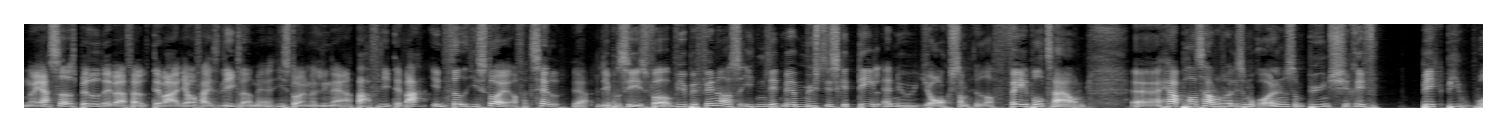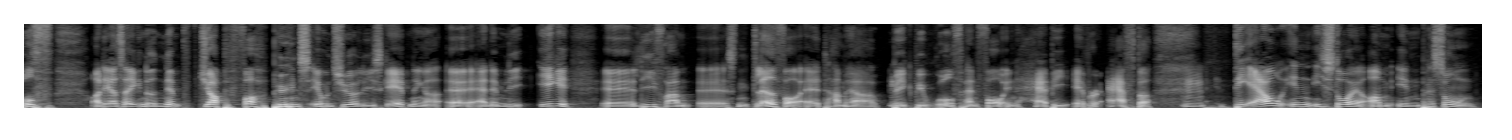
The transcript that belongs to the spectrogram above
når jeg sad og spillede det i hvert fald, det var, at jeg var faktisk ligeglad med, at historien var lineær. Bare fordi det var en fed historie at fortælle. Ja, lige præcis. For vi befinder os i den lidt mere mystiske del af New York, som hedder Fabletown. Uh, her påtager du dig ligesom rollen som byens sheriff Bigby Wolf. Og det er altså ikke noget nemt job for byens eventyrlige skabninger. Uh, er nemlig ikke uh, ligefrem uh, sådan glad for, at ham her Bigby Wolf, han får en happy ever after. Mm. Det er jo en historie om en person øh,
